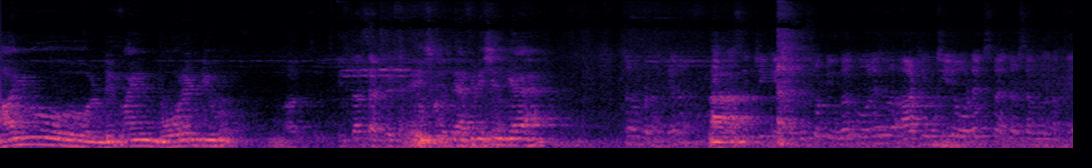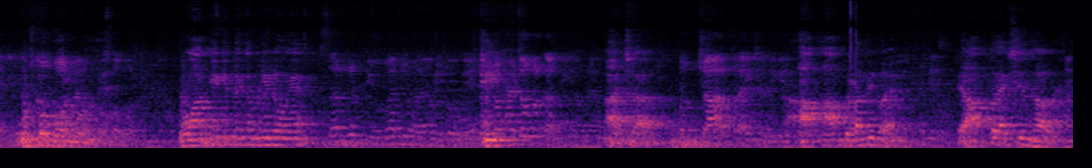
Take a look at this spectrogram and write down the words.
are you define bore and tube है इसको डेफिनेशन क्या है? हाँ। हैं। उसको बोल रहे बोलते हैं। तो आपके कितने कंप्लीट हो गए? सर जो ट्यूबर जो है हो गए। कर दिए अच्छा। तो चार फ्राई चले गए। आप बड़ा भी भाई आप तो एक्शन साहब हैं।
